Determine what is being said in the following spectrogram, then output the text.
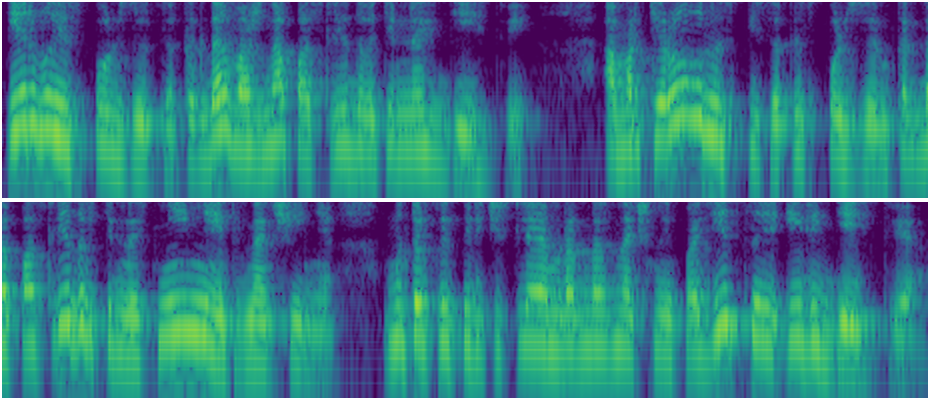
Первые используются, когда важна последовательность действий. А маркированный список используем, когда последовательность не имеет значения. Мы только перечисляем равнозначные позиции или действия.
